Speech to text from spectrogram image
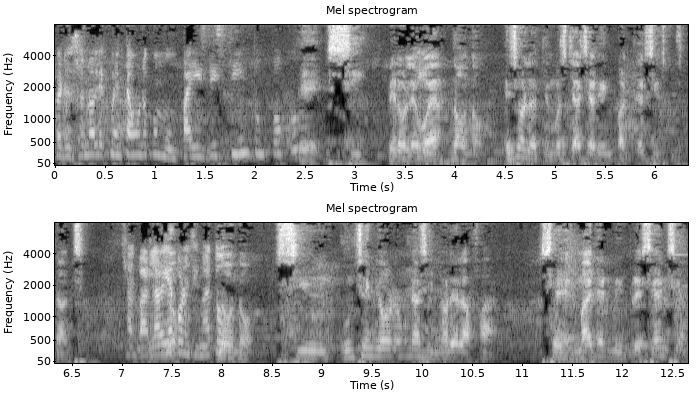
Pero eso no le cuenta a uno como un país distinto un poco. Eh, sí, pero le voy a... No, no, eso lo tenemos que hacer en cualquier circunstancia. Salvar la vida por encima de todo. No, no, si un señor o una señora de la FA se desmaya en mi presencia,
